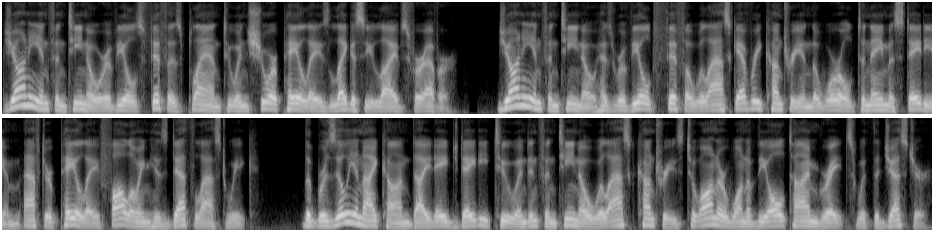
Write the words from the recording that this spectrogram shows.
Gianni Infantino reveals FIFA's plan to ensure Pele's legacy lives forever. Gianni Infantino has revealed FIFA will ask every country in the world to name a stadium after Pele following his death last week. The Brazilian icon died aged 82 and Infantino will ask countries to honor one of the all-time greats with the gesture.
